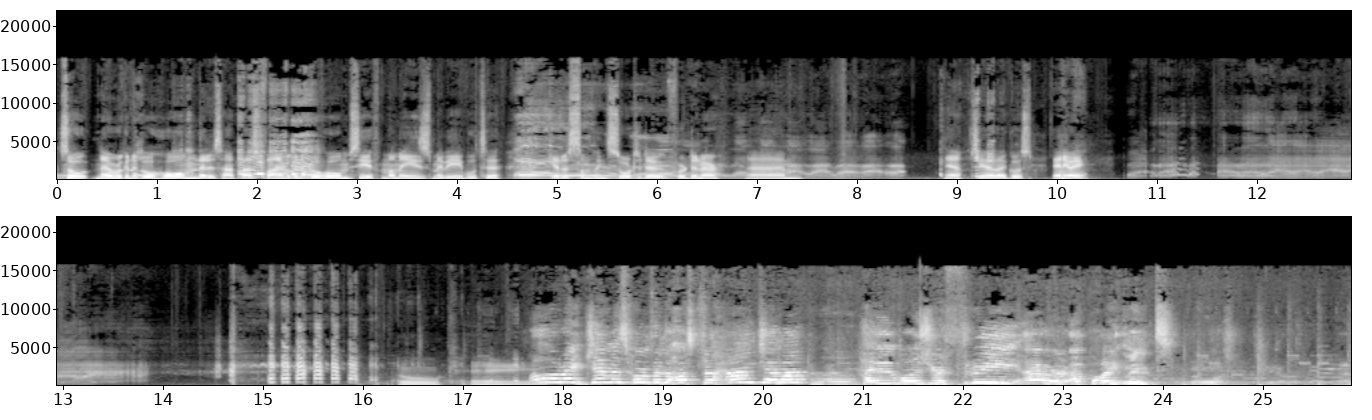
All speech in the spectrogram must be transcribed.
So now we're going to go home. That it's half past five. We're going to go home, see if Mummy's maybe able to get us something sorted out for dinner. Um, yeah, see how that goes. Anyway. Okay. All right, Gemma's home from the hospital. Hi, Gemma. Hello. How was your three-hour appointment? It wasn't three hours. man.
